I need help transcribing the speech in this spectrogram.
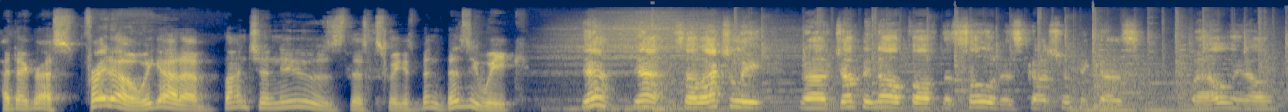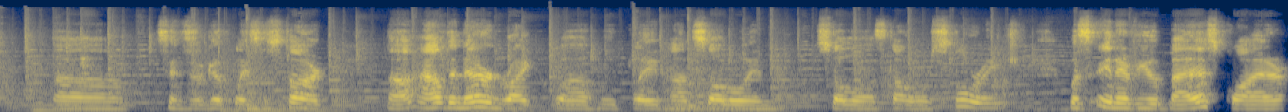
I digress. Fredo, we got a bunch of news this week. It's been busy week. Yeah, yeah. So actually, uh, jumping off of the solo discussion because, well, you know, uh, since it's a good place to start, uh, Alden Ehrenreich, uh, who played Han Solo in Solo: A Star Wars Story, was interviewed by Esquire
